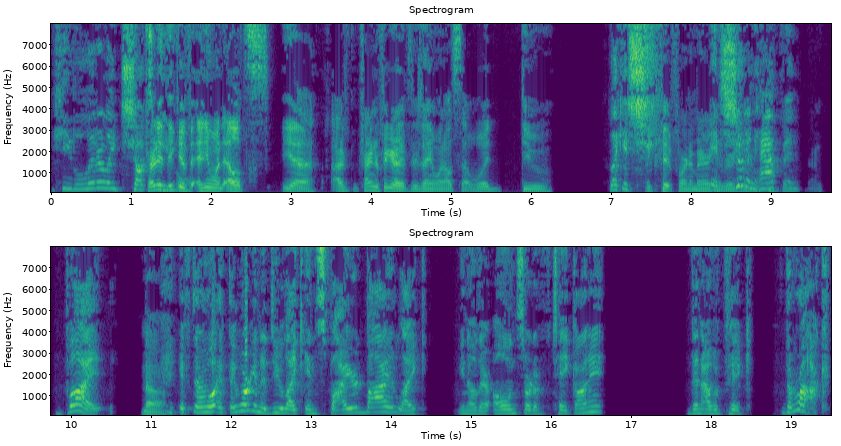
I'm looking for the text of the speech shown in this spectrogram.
He literally chucks. I'm trying to think of anyone else. Yeah. I'm trying to figure out if there's anyone else that would do, like it. Sh- like, fit for an American it version. shouldn't happen. But No. if there were, if they were gonna do like inspired by, like you know, their own sort of take on it, then I would pick The Rock.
